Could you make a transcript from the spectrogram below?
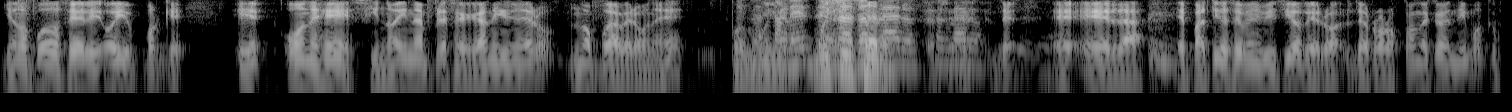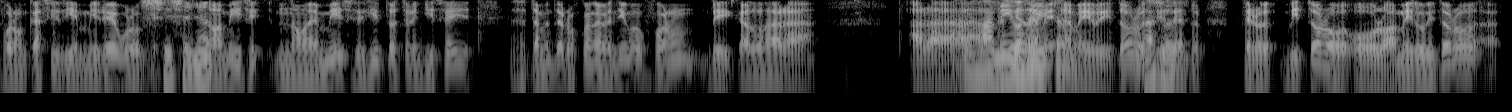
yo no puedo ser, oye, porque eh, ONG, si no hay una empresa que gane dinero, no puede haber ONG. Pues muy, Exactamente. muy sincero. Claro, claro. eh, de- eh, eh, la- el partido se benefició de, ro- de los cones que vendimos, que fueron casi 10.000 euros. que Sí, señor. 9.000 9.636 exactamente los cones que vendimos fueron dedicados a la a, la A los amigos de decir, dentro- pero Vitolo o los amigos de Vitolo ah,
